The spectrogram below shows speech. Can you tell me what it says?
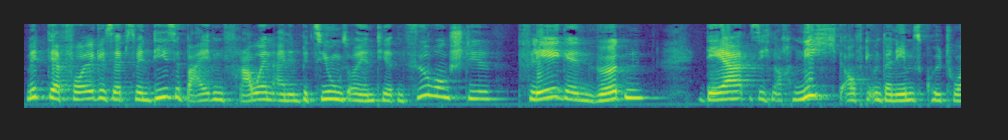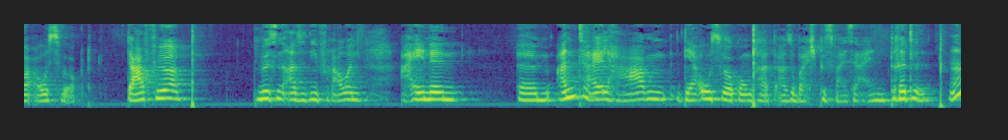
mit der Folge, selbst wenn diese beiden Frauen einen beziehungsorientierten Führungsstil pflegen würden, der sich noch nicht auf die Unternehmenskultur auswirkt. Dafür müssen also die Frauen einen ähm, Anteil haben, der Auswirkungen hat, also beispielsweise ein Drittel. Ne?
